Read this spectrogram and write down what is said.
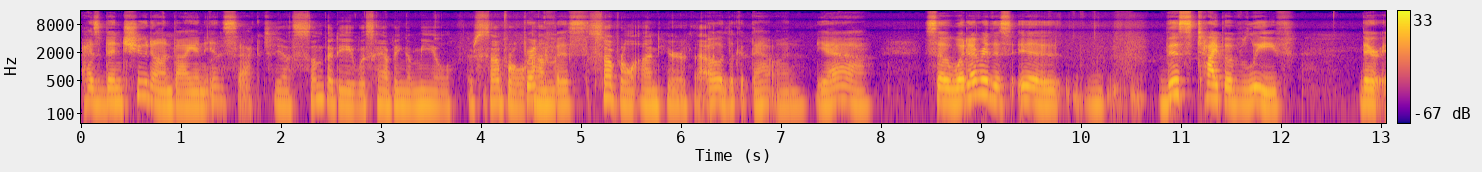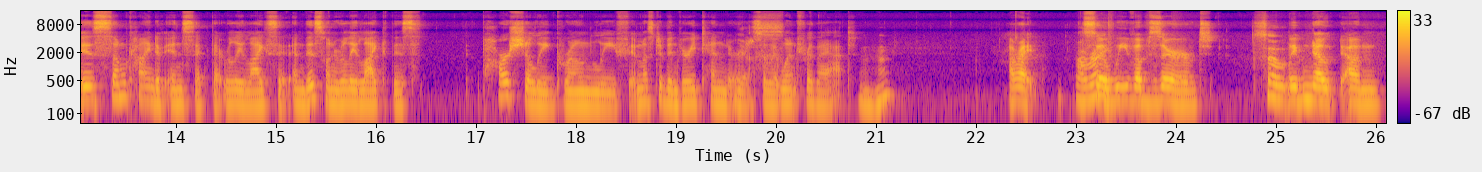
has been chewed on by an insect. Yes, somebody was having a meal. There's several um, Breakfast. on several on here that Oh, look at that one. Yeah. So whatever this is, this type of leaf, there is some kind of insect that really likes it, and this one really liked this partially grown leaf. It must have been very tender, so it went for that. Mm-hmm. All right. All So we've observed. So We've note. Um,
